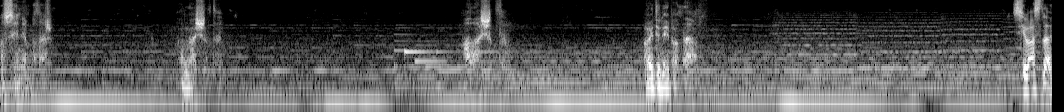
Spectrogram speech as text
O seni bulur. Anlaşıldı. Anlaşıldı. Haydi eyvallah. Sivaslı.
